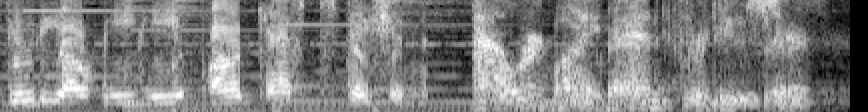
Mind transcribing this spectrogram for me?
Studio PP Podcast Station. Powered by Band Producer.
